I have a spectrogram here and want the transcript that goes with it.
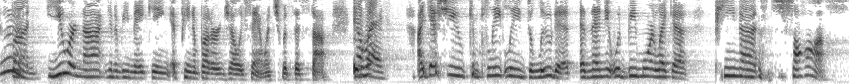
Hmm. But you are not going to be making a peanut butter and jelly sandwich with this stuff. No Unless- way. I guess you completely dilute it, and then it would be more like a peanut sauce,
